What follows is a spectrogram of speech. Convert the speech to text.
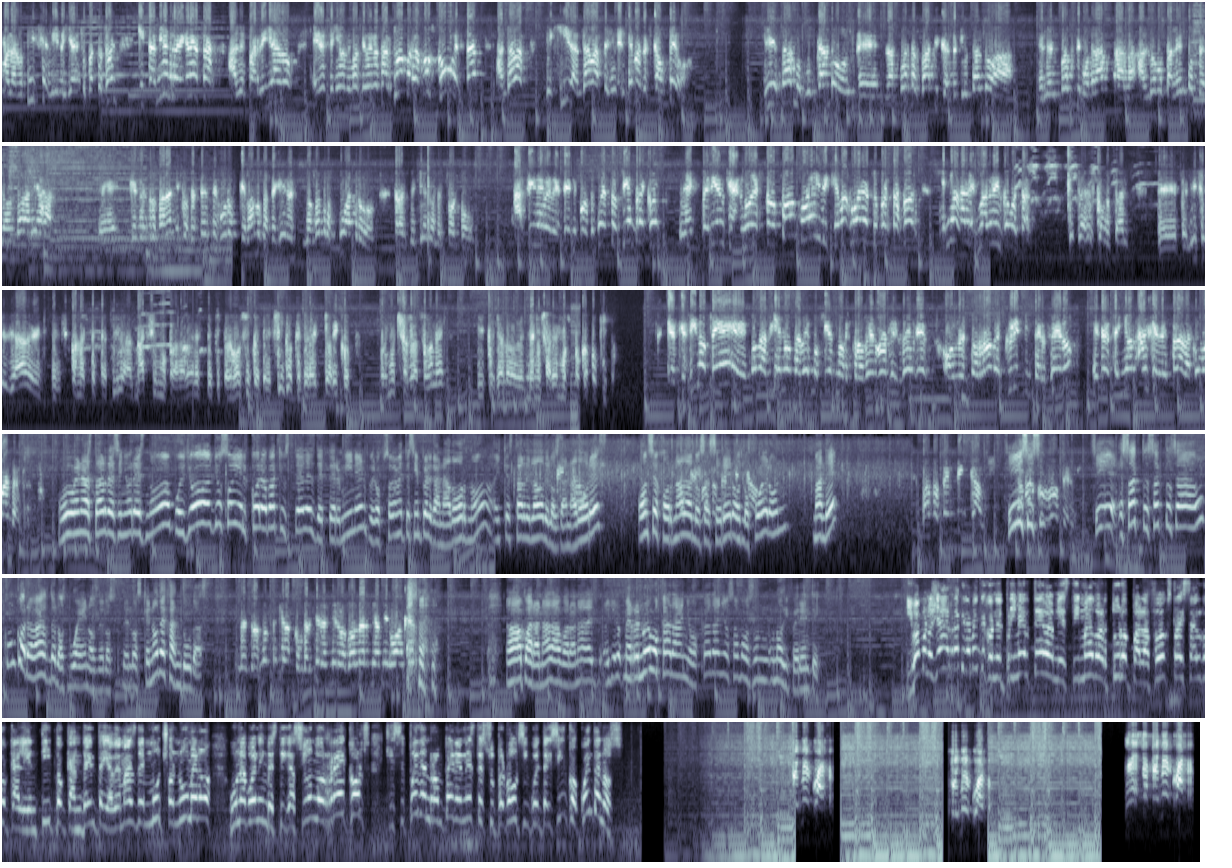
mala noticia, viene ya el Supertazón y también regresa al emparrillado el señor de más y menos Arturo vos ¿cómo estás? Andabas de gira, andabas en, temas de escauteo. Sí, estábamos buscando eh, las fuerzas básicas, reclutando a, en el próximo draft al nuevo talento, pero todavía eh, que nuestros fanáticos estén seguros que vamos a seguir nosotros cuatro transmitiendo en el Bowl. Así debe de ser, y por supuesto siempre con la experiencia. Nuestro Tom Brady que va a jugar el Supertazón. Señor Alex Madrid, ¿cómo estás? ¿Qué tal? ¿Cómo están? Eh, felices ya de, con la expectativa al máximo para ver este Super Bowl 55 que será histórico por muchas razones y pues ya lo desmenuzaremos poco a poquito. El que sí no sé, todavía no sabemos si es nuestro Ben Roethlisberger o nuestro Robert Christie tercero, es el señor Ángel Estrada. ¿Cómo andas? Muy buenas tardes, señores. No, pues yo, yo soy el coreback que ustedes determinen, pero pues obviamente siempre el ganador, ¿no? Hay que estar del lado de los ganadores. 11 jornadas los acereros lo fueron. ¿Mande? Sí, sí, sí. Sí, exacto, exacto. O sea, un, coreback de los buenos, de los, de los que no dejan dudas. Mientras no te quieras convertir en mil dólares, mi amigo Ángel. no, para nada, para nada. me renuevo cada año. Cada año somos uno diferente. Y vámonos ya rápidamente con el primer tema, mi estimado Arturo Palafox. Traes algo calientito, candente y además de mucho número, una buena investigación, los récords que se pueden romper en este Super Bowl 55. Cuéntanos. Primer cuarto. Primer cuarto. Nuestro primer cuarto.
